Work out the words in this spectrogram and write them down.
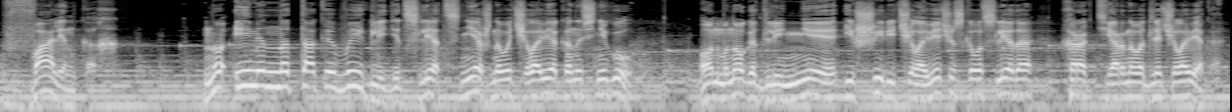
в валенках. Но именно так и выглядит след снежного человека на снегу. Он много длиннее и шире человеческого следа, характерного для человека –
